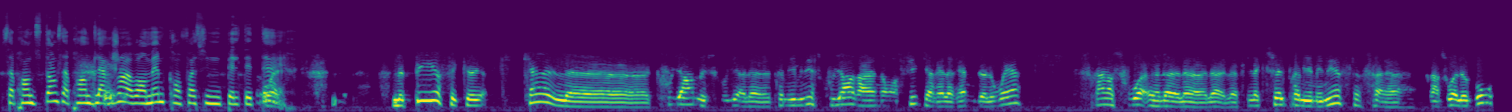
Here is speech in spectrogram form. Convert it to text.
Ça prend du temps, ça prend de l'argent avant même qu'on fasse une pelletée de terre. Le pire, c'est que quand le, Couillard, le premier ministre Couillard a annoncé qu'il y aurait le REM de l'Ouest, François, euh, l'actuel premier ministre, euh, François Legault,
